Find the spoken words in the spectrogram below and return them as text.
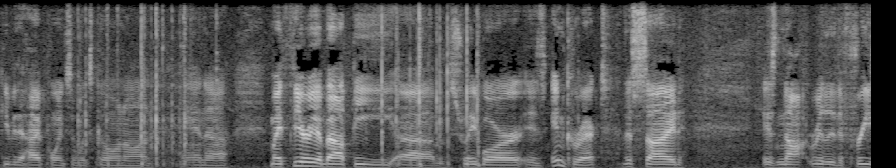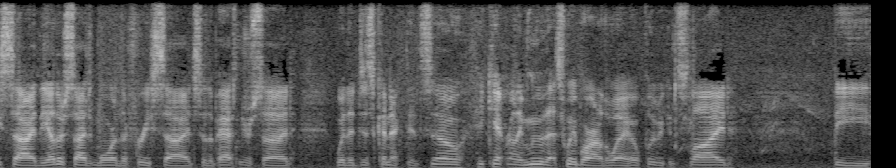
give you the high points of what's going on. And uh, my theory about the um, sway bar is incorrect. This side is not really the free side. The other side's more the free side. So the passenger side with it disconnected. So he can't really move that sway bar out of the way. Hopefully we can slide the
